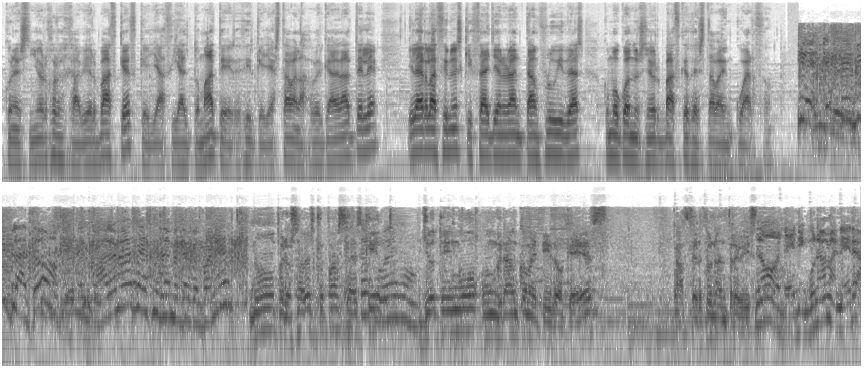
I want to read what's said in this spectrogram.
con el señor Jorge Javier Vázquez, que ya hacía el tomate, es decir, que ya estaba en la fábrica de la tele, y las relaciones quizás ya no eran tan fluidas como cuando el señor Vázquez estaba en Cuarzo. Este es mi plato. Ahora me vas a decir dónde me tengo que poner. No, pero ¿sabes qué pasa? es que yo tengo un gran cometido, que es hacerte una entrevista. No, de ninguna manera.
